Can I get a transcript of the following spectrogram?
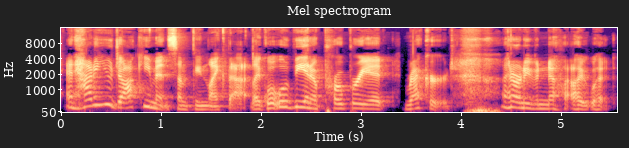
And how do you document something like that? Like, what would be an appropriate record? I don't even know how I would.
